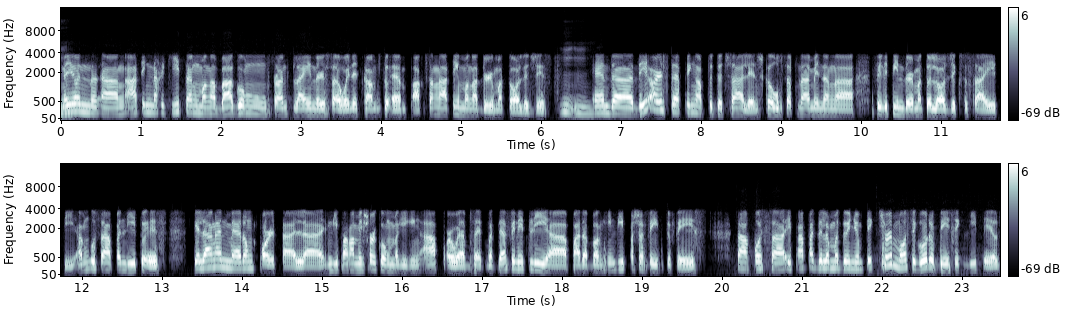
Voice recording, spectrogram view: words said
Ngayon ang ating nakikitang mga bagong frontliners ah, when it comes to MPOX ang ating mga dermatologists. And ah, they are stepping up to the challenge. Kausap namin ng ah, Philippine Dermatologic Society. Ang usapan dito is kailangan merong portal. ah, hindi pa kami sure kung magiging app or website but definitely ah, para bang hindi pa siya face to face. Tapos uh, ipapadala mo doon yung picture mo, siguro basic details.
